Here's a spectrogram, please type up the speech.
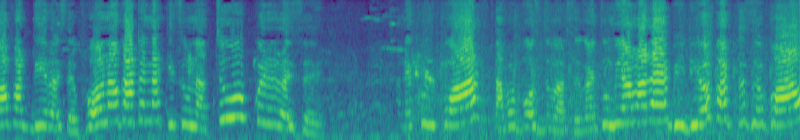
কপার দিয়ে রয়েছে ফোনও কাটে না, কিছু না, চুপ করে রয়েছে অনেকক্ষণ পর তারপর বসতে পারছে। তুমি আমারে ভিডিও করতেছো, কও?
